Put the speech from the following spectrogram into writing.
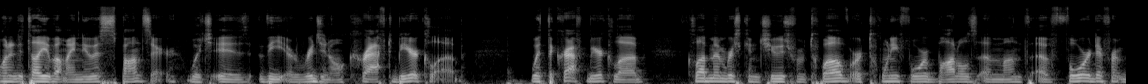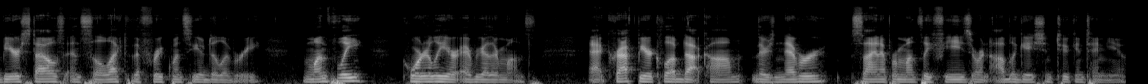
wanted to tell you about my newest sponsor, which is the original Craft Beer Club. With the Craft Beer Club, club members can choose from 12 or 24 bottles a month of four different beer styles and select the frequency of delivery monthly, quarterly, or every other month. At craftbeerclub.com, there's never sign up or monthly fees or an obligation to continue.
